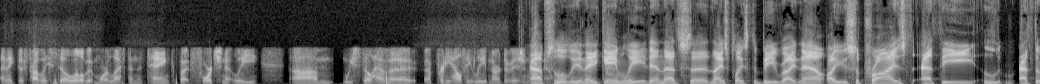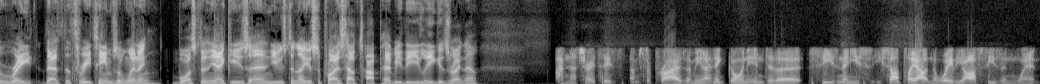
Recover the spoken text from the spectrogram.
I think there's probably still a little bit more left in the tank, but fortunately, um, we still have a, a, pretty healthy lead in our division. Right Absolutely, now. an eight-game lead, and that's a nice place to be right now. Are you surprised at the at the rate that the three teams are winning? Boston, Yankees, and Houston. Are you surprised how top-heavy the league is right now? I'm not sure I'd say I'm surprised. I mean, I think going into the season, and you you saw it play out in the way the off season went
